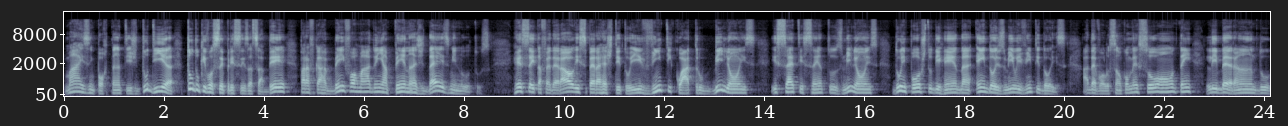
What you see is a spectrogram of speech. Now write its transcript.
mais importantes do dia, tudo o que você precisa saber para ficar bem informado em apenas 10 minutos. Receita Federal espera restituir 24 bilhões e 700 milhões do imposto de renda em 2022. A devolução começou ontem, liberando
